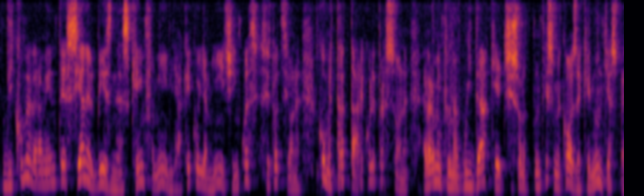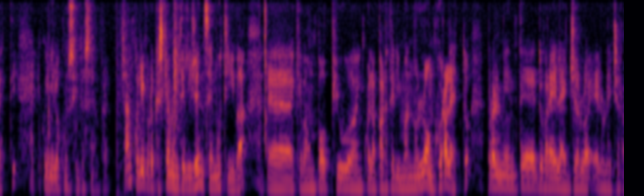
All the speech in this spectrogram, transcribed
di come veramente sia nel business, che in famiglia, che con gli amici, in qualsiasi situazione, come trattare con le persone. È veramente una guida che ci sono tantissime cose che non ti aspetti e quindi lo consiglio sempre. C'è anche un libro che si chiama Intelligenza emotiva, eh, che va un po' più in quella parte lì, ma non l'ho ancora letto, probabilmente dovrei leggerlo e lo leggerò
